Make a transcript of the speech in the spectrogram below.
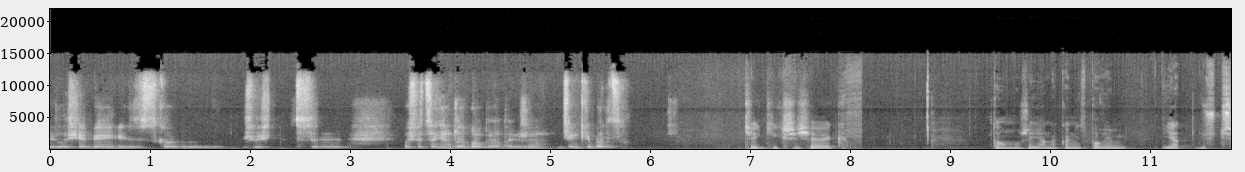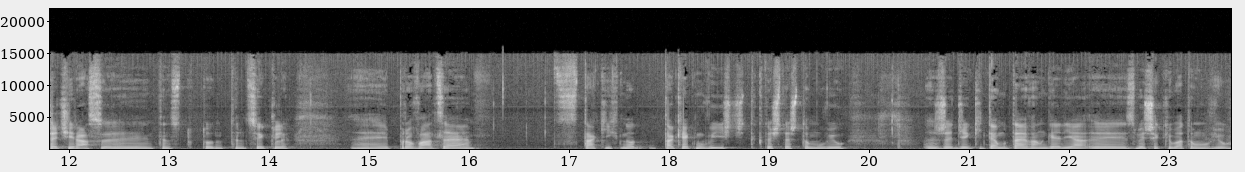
e, dla siebie oczywiście z poświęceniem dla Boga. Także dzięki bardzo. Dzięki Krzysiek. To może ja na koniec powiem. Ja już trzeci raz ten, ten cykl prowadzę. Takich, no tak jak mówiliście, ktoś też to mówił, że dzięki temu ta Ewangelia, Zbyszek chyba to mówił,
